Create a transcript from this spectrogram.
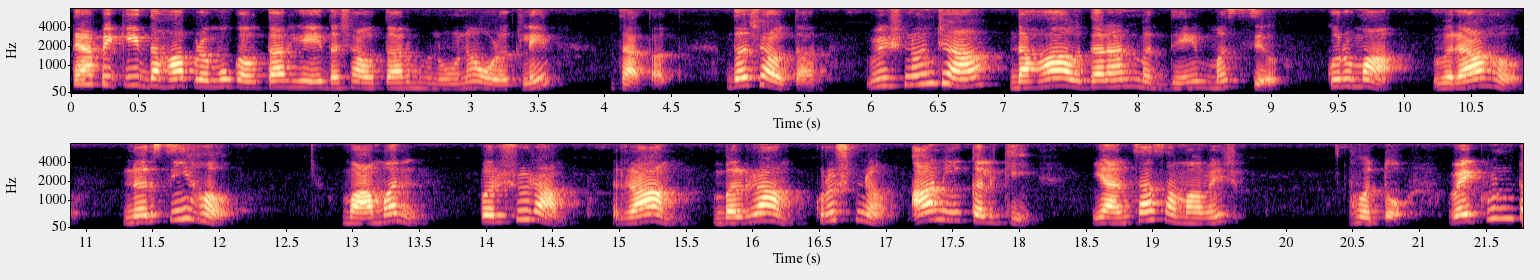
त्यापैकी दहा प्रमुख अवतार हे दशावतार म्हणून ओळखले जातात. दशावतार विष्णूंच्या दहा अवतारांमध्ये मत्स्य कुर्मा वराह नरसिंह वामन परशुराम राम बलराम कृष्ण आणि कल्की यांचा समावेश होतो. वैकुंठ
